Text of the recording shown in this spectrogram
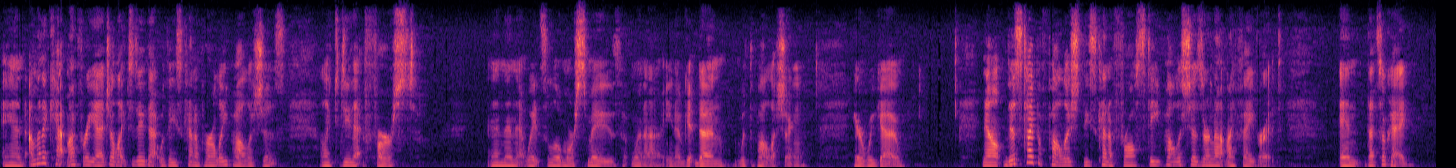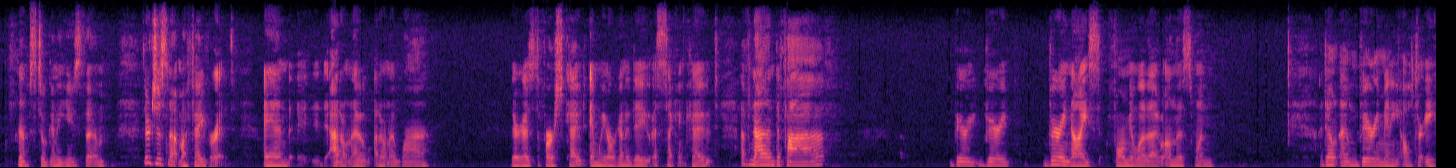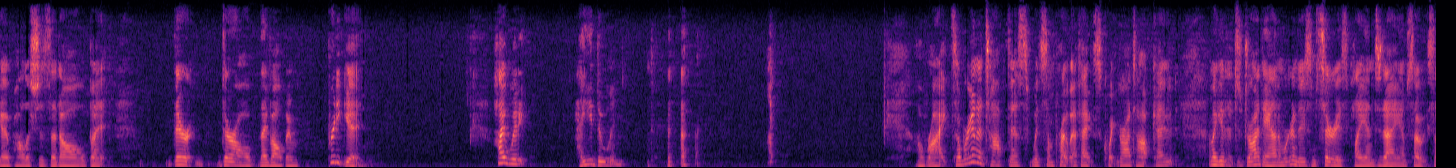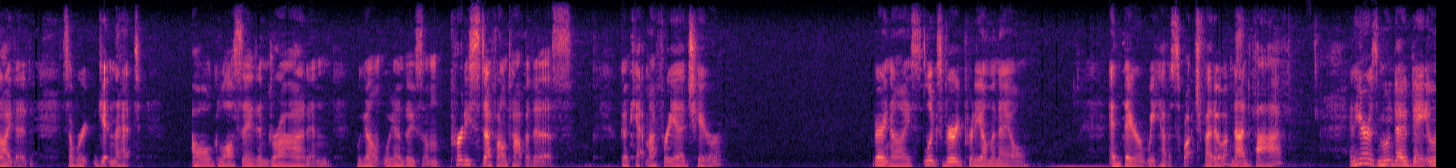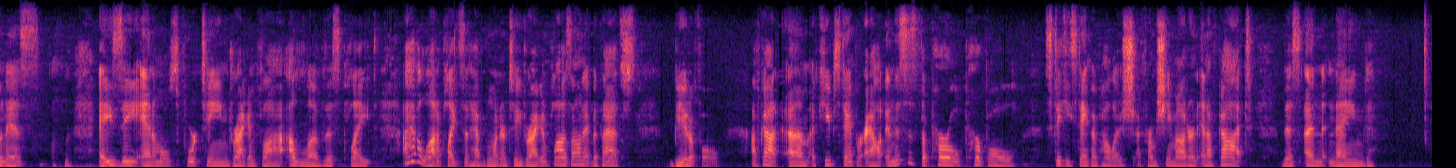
And I'm going to cap my free edge. I like to do that with these kind of pearly polishes. I like to do that first. And then that way it's a little more smooth when I, you know, get done with the polishing. Here we go. Now, this type of polish, these kind of frosty polishes are not my favorite. And that's okay. I'm still going to use them. They're just not my favorite. And I don't know, I don't know why. There goes the first coat, and we are going to do a second coat of 9 to 5. Very, very, very nice formula, though, on this one. I don't own very many alter ego polishes at all, but they're they're all they've all been pretty good. Hi Woody. How you doing? Alright, so we're going to top this with some Pro FX Quick Dry Top Coat. I'm going to get it to dry down, and we're going to do some serious playing today. I'm so excited. So we're getting that all glossied and dried, and we're going we're to do some pretty stuff on top of this. I'm going to cap my free edge here. Very nice. Looks very pretty on the nail. And there we have a swatch photo of 9 to 5. And here is Mundo de Unas, AZ Animals 14 Dragonfly. I love this plate. I have a lot of plates that have one or two dragonflies on it, but that's beautiful. I've got um, a cube stamper out, and this is the Pearl Purple Sticky Stamping Polish from She Modern, and I've got this unnamed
